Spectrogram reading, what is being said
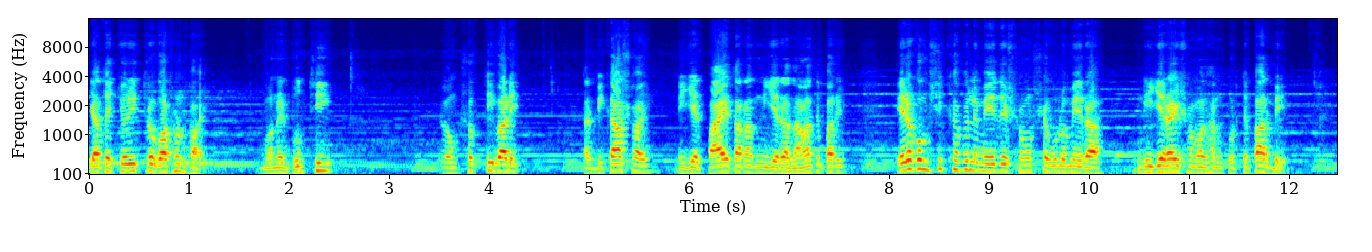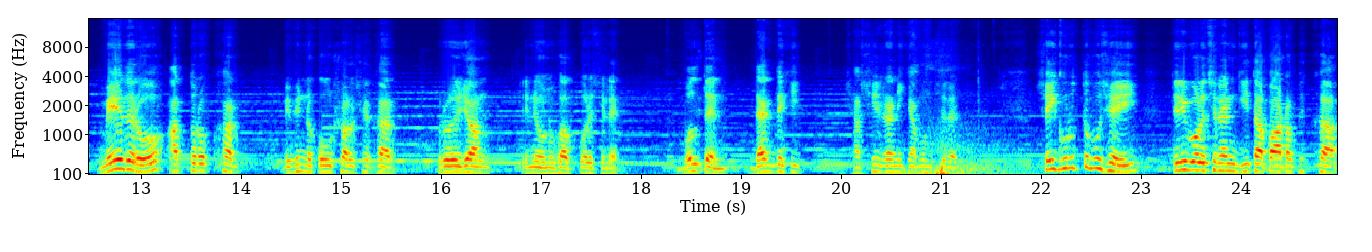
যাতে চরিত্র গঠন হয়। মনের বুদ্ধি এবং শক্তি বাড়ে, তার বিকাশ হয়, নিজের পায়ে তারা নিজেরা দাঁড়াতে পারে। এরকম শিক্ষা পেলে মেয়েদের সমস্যাগুলো মেয়েরা নিজেরাই সমাধান করতে পারবে। মেয়েদেরও আত্মরক্ষার বিভিন্ন কৌশল শেখার প্রয়োজন তিনি অনুভব করেছিলেন। বলতেন, দেখ দেখি, ঝাঁসির রানী কেমন ছিলেন? সেই গুরুত্ব বুঝেই তিনি বলেছিলেন, গীতা পাঠ অপেক্ষা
